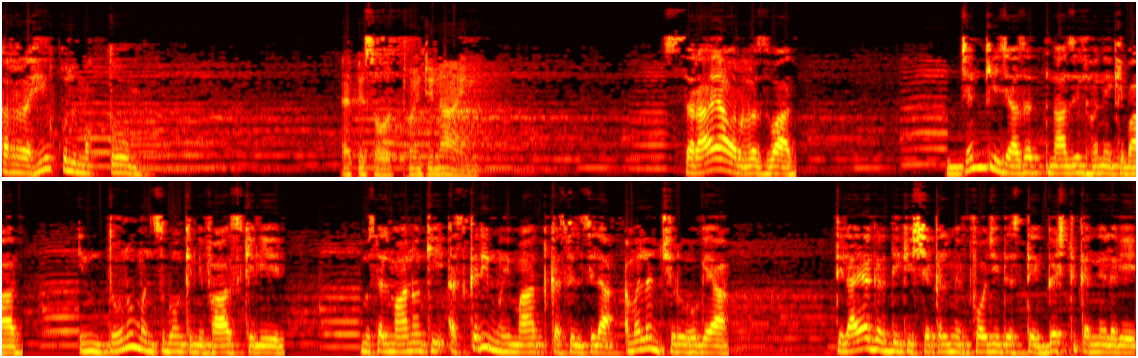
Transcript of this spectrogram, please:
الرحیق المختوم Episode 29 سرایہ اور غزوات جنگ کی اجازت نازل ہونے کے بعد ان دونوں منصوبوں کے نفاذ کے لیے مسلمانوں کی عسکری مہمات کا سلسلہ عملاً شروع ہو گیا۔ تلایا گردی کی شکل میں فوجی دستے گشت کرنے لگے۔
